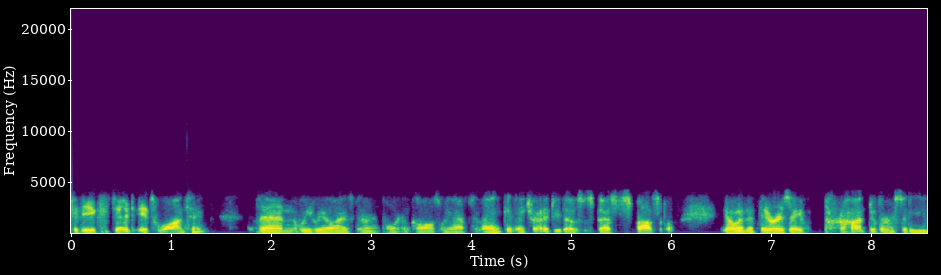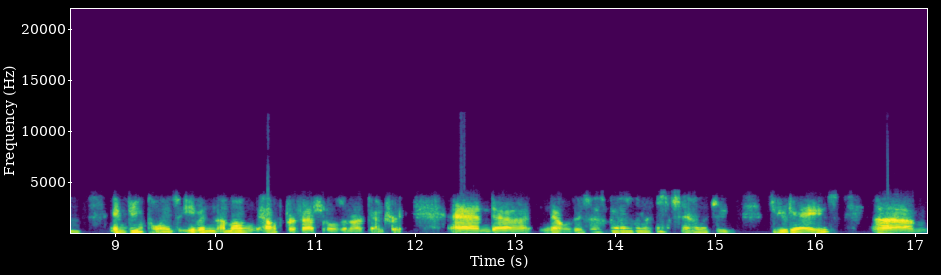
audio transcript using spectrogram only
to the extent it's wanting then we realize there are important calls we have to make, and we try to do those as best as possible, knowing that there is a broad diversity in, in viewpoints, even among health professionals in our country. And uh, no, this has been a very challenging few days. Um,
